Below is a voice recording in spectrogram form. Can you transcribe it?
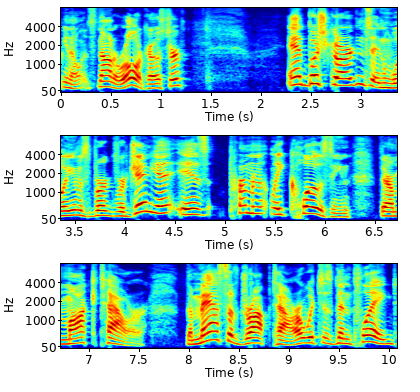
you know, it's not a roller coaster. And Busch Gardens in Williamsburg, Virginia is permanently closing their Mach Tower, the massive drop tower, which has been plagued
